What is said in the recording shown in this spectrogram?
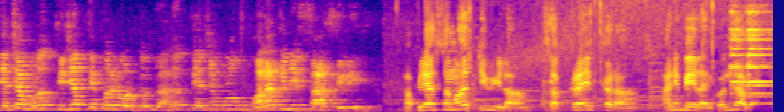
त्याच्यामुळं तिच्यात ते परिवर्तन झालं त्याच्यामुळं मला तिने साथ दिली. आपल्या समाज टीव्हीला सबस्क्राईब करा आणि बेल ऐकून दाबा.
